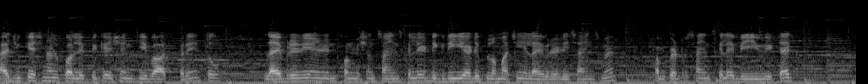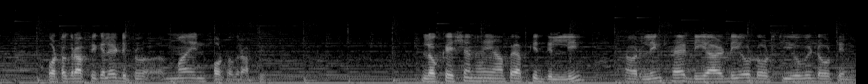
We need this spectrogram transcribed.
एजुकेशनल क्वालिफिकेशन की बात करें तो लाइब्रेरी एंड इंफॉर्मेशन साइंस के लिए डिग्री या डिप्लोमा चाहिए लाइब्रेरी साइंस में। कंप्यूटर साइंस के लिए बी वी टेक फोटोग्राफी के लिए डिप्लोमा इन फोटोग्राफी लोकेशन है यहाँ पे आपकी दिल्ली, और लिंक है D R D O dot G O V dot in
